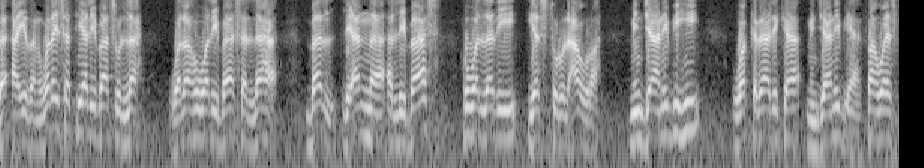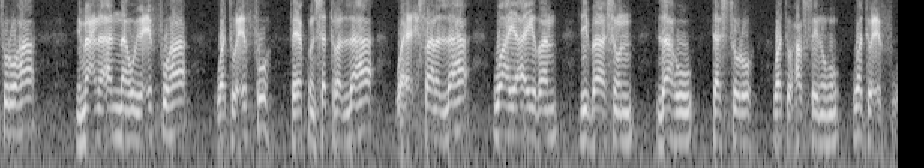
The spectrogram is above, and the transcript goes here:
أيضا وليست هي لباس له ولا هو لباسا لها بل لأن اللباس هو الذي يستر العورة من جانبه وكذلك من جانبها فهو يسترها بمعنى أنه يعفها وتعفه فيكون سترا لها وإحصانا لها وهي أيضا لباس له تستره وتحصنه وتعفه.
